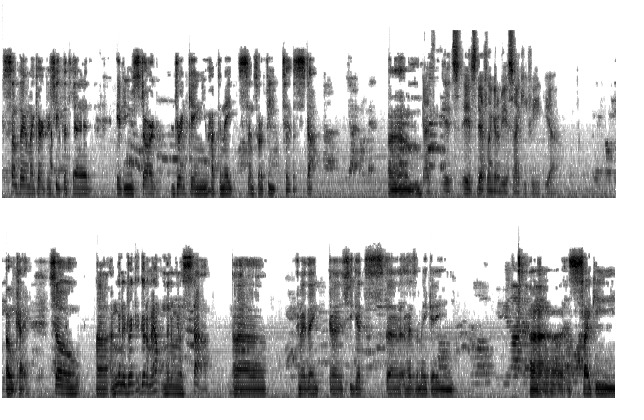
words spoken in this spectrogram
something on my character sheet that said if you start drinking, you have to make some sort of feat to stop. Um, It's it's definitely going to be a psyche feat. Yeah. Okay, so uh, I'm gonna drink a good amount and then I'm gonna stop. Uh, and I think uh, she gets uh, has to make a uh, psyche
